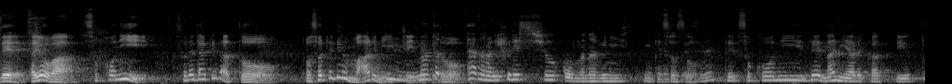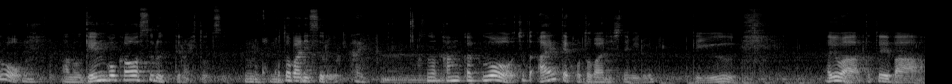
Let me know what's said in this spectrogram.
で要はそこにそれだけだとまあそれだけでもある意味いいっちゃいいんだけど、まあたただのリフレッシュをこう学びにみたいなそうそうことですね。でそこにで何やるかっていうと、うん。あの言語化をするっていうのは一つ、うん。言葉にする。はい。その感覚をちょっとあえて言葉にしてみるっていう要は例えば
